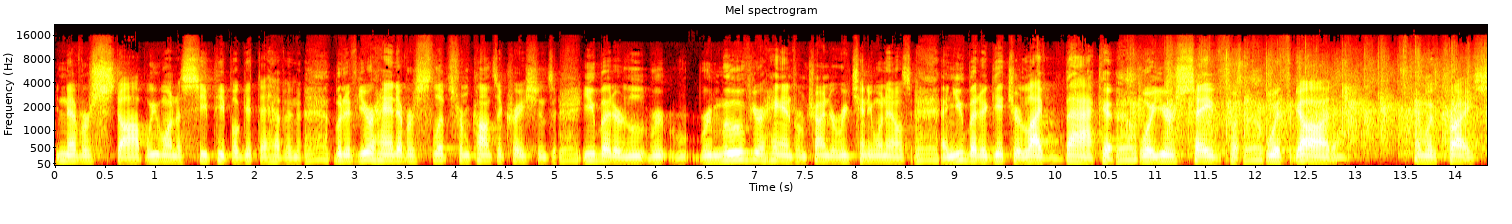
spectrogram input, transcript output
never stop. We want to see people get to heaven. But if your hand ever slips from consecrations, you better re- remove your hand from trying to reach anyone else and you better get your life back where you're safe with God and with Christ.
